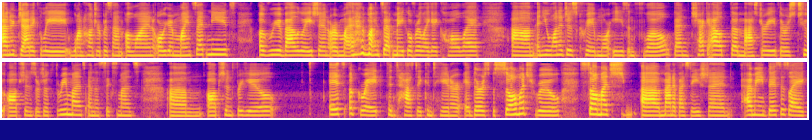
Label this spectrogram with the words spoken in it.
energetically 100% aligned or your mindset needs a reevaluation or my mindset makeover like i call it um, and you want to just create more ease and flow then check out the mastery. There's two options. There's a three months and a six months um, option for you. It's a great fantastic container. It, there's so much room so much uh, manifestation. I mean this is like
